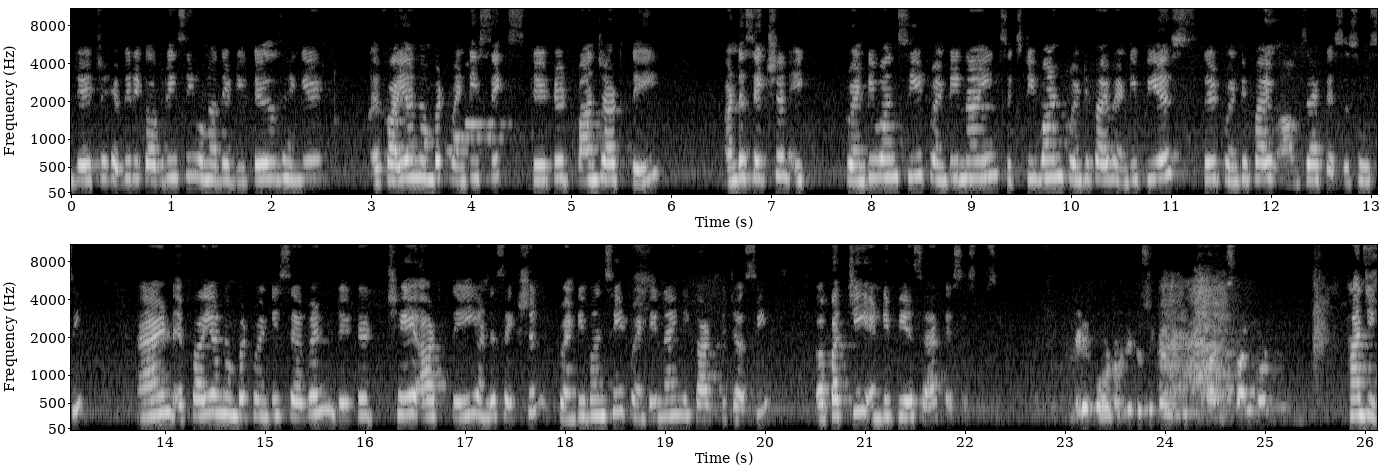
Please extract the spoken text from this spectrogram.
ਜੇ ਚ ਹੈਵੀ ਰਿਕਵਰੀ ਸੀ, ਉਹਨਾਂ ਦੇ ਡਿਟੇਲਸ ਹੈਗੇ। FIR number 26 dated 5/8/23 under section 21C 29 61 25 NDPS ਤੇ 25 Arms Act SSOC and FIR number 27 dated 6-8-23 under section 21C 29 ਨਿਕਾਟ 85 25 NDPS Act SSOC ਜਿਹੜੀ ਬਾਰਡਰ ਦੀ ਤੁਸੀਂ ਗੱਲ ਕੀਤੀ? ਪਾਕਿਸਤਾਨ ਬਾਰਡਰ ਹਾਂਜੀ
